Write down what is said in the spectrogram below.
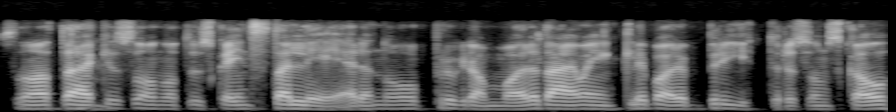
sånn at det er ikke sånn at du skal installere noe programvare. Det er jo egentlig bare brytere som skal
